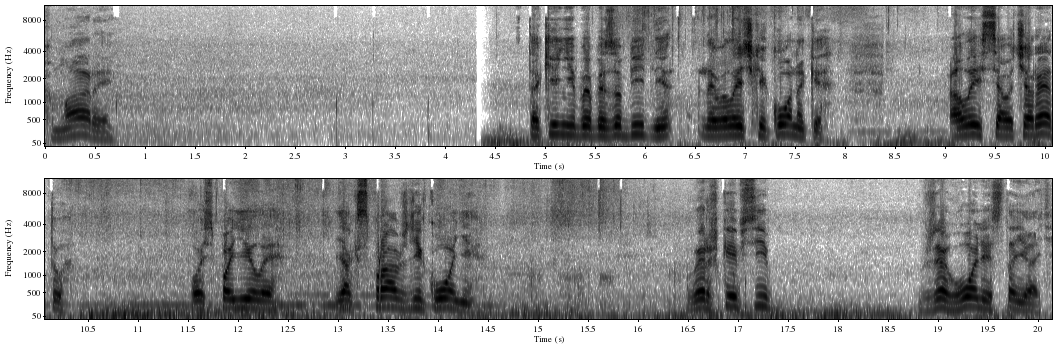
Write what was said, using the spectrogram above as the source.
Хмари. Такі ніби безобідні невеличкі коники, а листя очерету ось поїли, як справжні коні. Вершки всі вже голі стоять.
